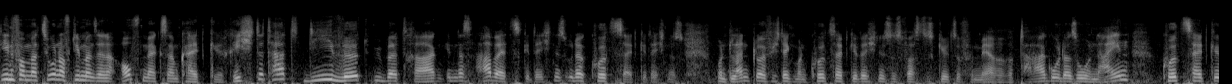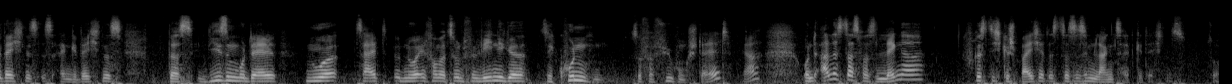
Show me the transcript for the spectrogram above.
die Information, auf die man seine Aufmerksamkeit gerichtet hat, die wird übertragen in das Arbeitsgedächtnis oder Kurzzeitgedächtnis. Und landläufig denkt man, Kurzzeitgedächtnis ist was, das gilt so für mehrere Tage oder so. Nein, Kurzzeitgedächtnis ist ein Gedächtnis, das in diesem Modell nur, Zeit, nur Informationen für wenige Sekunden zur Verfügung stellt. Ja? Und alles das, was längerfristig gespeichert ist, das ist im Langzeitgedächtnis. So.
